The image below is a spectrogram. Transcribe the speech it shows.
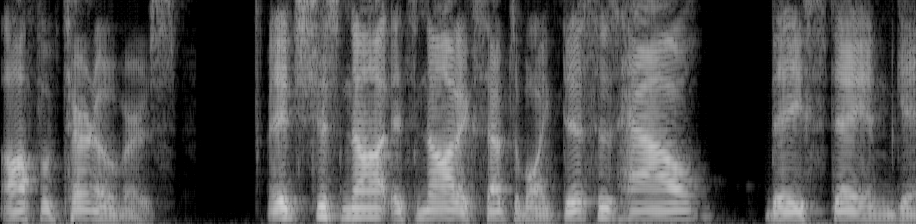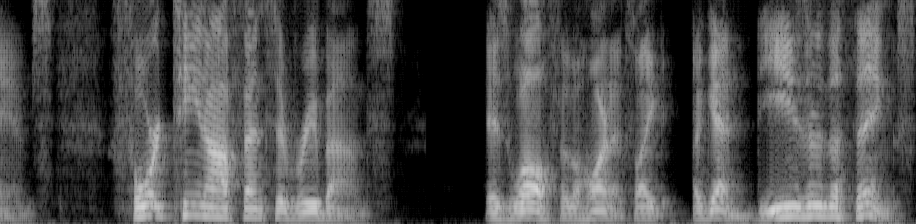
off of turnovers it's just not it's not acceptable. Like this is how they stay in games. 14 offensive rebounds as well for the Hornets. Like again, these are the things.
